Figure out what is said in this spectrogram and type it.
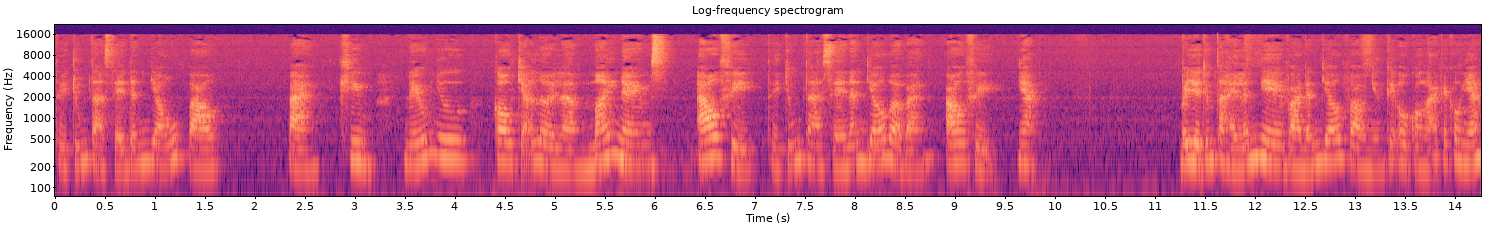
thì chúng ta sẽ đánh dấu vào bạn Kim. Nếu như câu trả lời là My name's Alfie thì chúng ta sẽ đánh dấu vào bạn Alfie nha. Bây giờ chúng ta hãy lắng nghe và đánh dấu vào những cái ô còn lại các con nhé.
